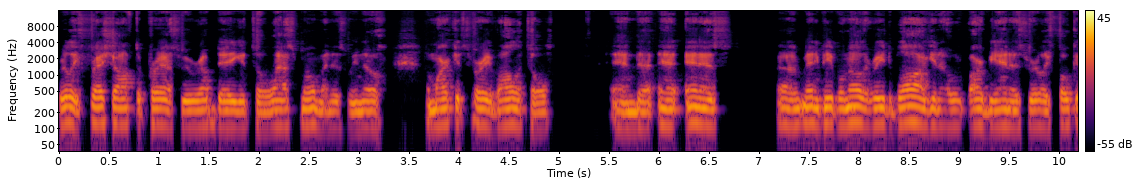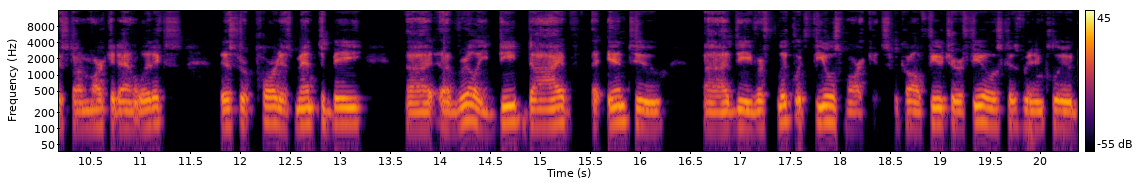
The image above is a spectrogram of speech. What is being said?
really fresh off the press. We were updating it to the last moment, as we know the market's very volatile. And, uh, and, and as uh, many people know that read the blog, you know, RBN is really focused on market analytics. This report is meant to be uh, a really deep dive into uh, the liquid fuels markets. We call it future fuels because we include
